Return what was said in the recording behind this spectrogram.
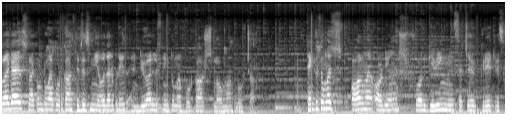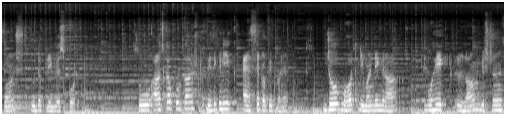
So hi guys welcome to my podcast this is me अवधार place and you are listening to my podcast लोमा लोचा thank you so much all my audience for giving me such a great response to the previous pod so आज का पॉडकास्ट बेसिकली एक ऐसे टॉपिक पर है, जो बहुत डिमांडिंग रहा। वो है एक लॉन्ग डिस्टेंस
